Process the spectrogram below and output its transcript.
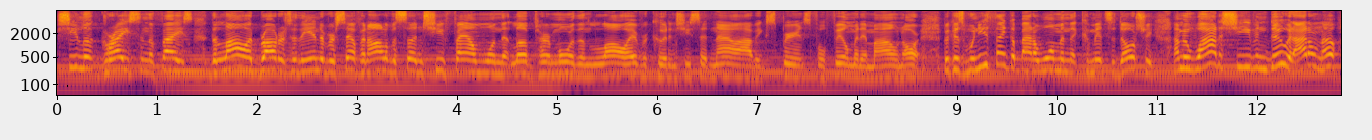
she looked grace in the face. The law had brought her to the end of herself, and all of a sudden she found one that loved her more than the law ever could. And she said, Now I've experienced fulfillment in my own heart. Because when you think about a woman that commits adultery, I mean, why does she even do it? I don't know.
